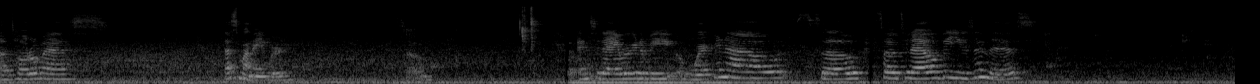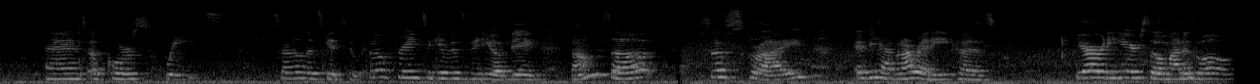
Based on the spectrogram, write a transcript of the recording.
a total mess. That's my neighbor. So, and today we're gonna be working out. So, so today I'll be using this, and of course weights. So let's get to it. Feel free to give this video a big thumbs up, subscribe if you haven't already, cause you're already here, so might as well.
